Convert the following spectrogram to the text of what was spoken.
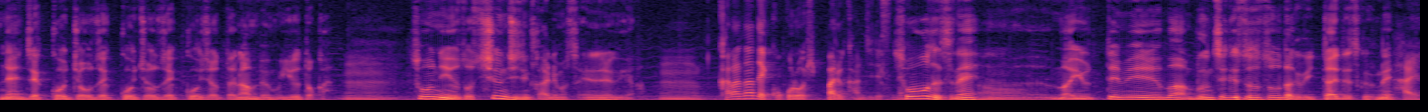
霊ね絶好調絶好調絶好調って何べんも言うとかうんそういうふうに言うと瞬時に帰りますエネルギーが。うん体で心を引っ張る感じですねそうですね、まあ言ってみれば分析するとそうだけど一体ですけどね。はい。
